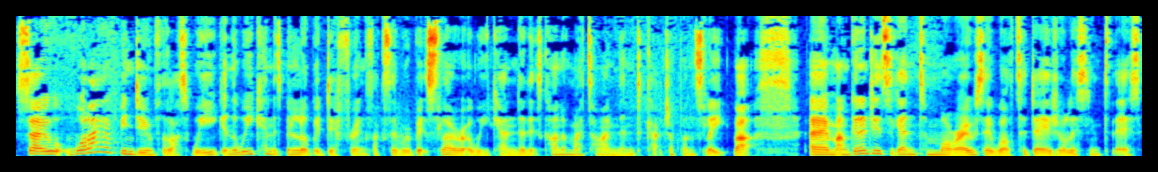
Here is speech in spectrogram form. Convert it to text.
So what I have been doing for the last week, and the weekend it's been a little bit different. Like I said, we're a bit slower at a weekend, and it's kind of my time then to catch up on sleep. But um, I'm going to do this again tomorrow. So well, today as you're listening to this,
